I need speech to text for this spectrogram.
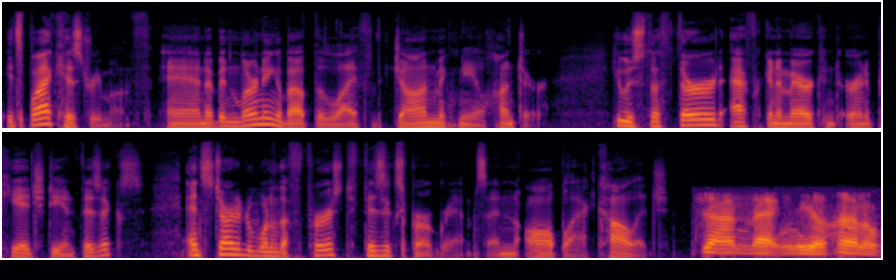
It's Black History Month, and I've been learning about the life of John McNeile Hunter. He was the third African American to earn a PhD in physics and started one of the first physics programs at an all black college. John McNeile Hunter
